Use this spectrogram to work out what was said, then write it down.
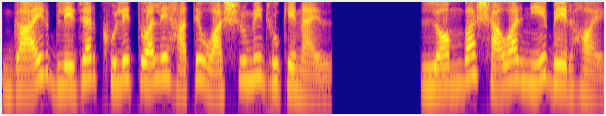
গায়ের ব্লেজার খুলে তোয়ালে হাতে ওয়াশরুমে ঢুকে নায়েল। লম্বা শাওয়ার নিয়ে বের হয়।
